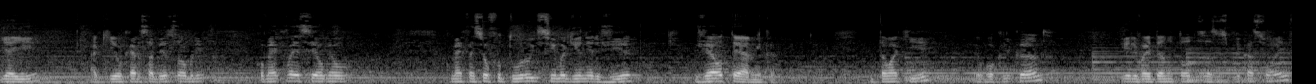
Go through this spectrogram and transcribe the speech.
E aí, aqui eu quero saber sobre como é que vai ser o meu como é que vai ser o futuro em cima de energia geotérmica. Então aqui eu vou clicando, ele vai dando todas as explicações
